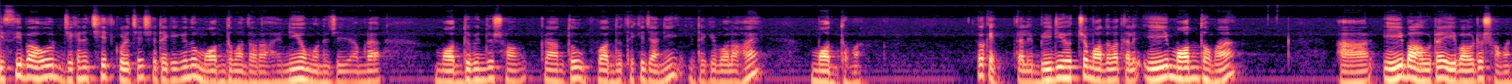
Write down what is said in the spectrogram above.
এসি বাহুর যেখানে ছেদ করেছে সেটাকে কিন্তু মধ্যমা ধরা হয়। নিয়ম অনুযায়ী আমরা মধ্যবিন্দু সংক্রান্ত উপপাদ্য থেকে জানি এটাকে বলা হয় মধ্যমা। ওকে, তাহলে বিডি হচ্ছে মধ্যমা, তাহলে এই মধ্যমা আর এই বাহুটা এই বাহুটা সমান।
